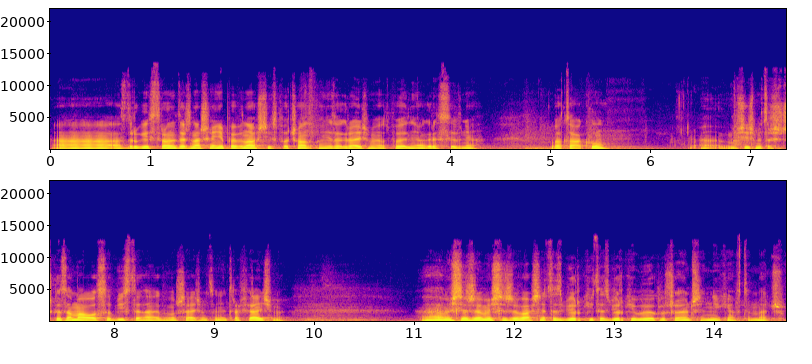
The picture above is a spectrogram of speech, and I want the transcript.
A, a z drugiej strony też naszej niepewności z początku nie zagraliśmy odpowiednio agresywnie w ataku. E, Myśleliśmy troszeczkę za mało osobistych, a jak wymuszaliśmy, to nie trafialiśmy. E, Myślę, że myślę, że właśnie te zbiórki, te zbiórki były kluczowym czynnikiem w tym meczu.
